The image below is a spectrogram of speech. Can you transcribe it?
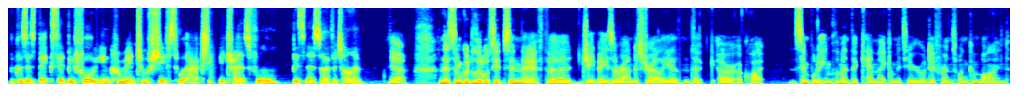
because as Beck said before, incremental shifts will actually transform business over time. Yeah. And there's some good little tips in there for GPs around Australia that are, are quite simple to implement that can make a material difference when combined.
